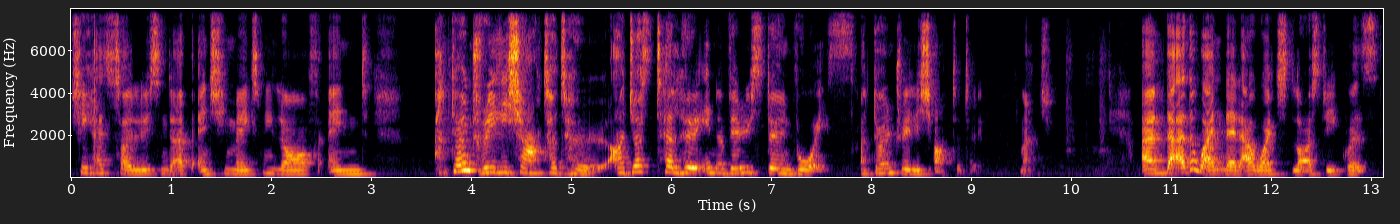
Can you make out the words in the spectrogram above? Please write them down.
She has so loosened up, and she makes me laugh. And I don't really shout at her. I just tell her in a very stern voice. I don't really shout at her much. Um, the other one that I watched last week was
